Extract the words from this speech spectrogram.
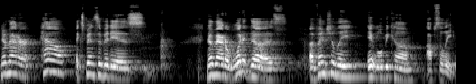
no matter how expensive it is, no matter what it does, eventually it will become obsolete.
